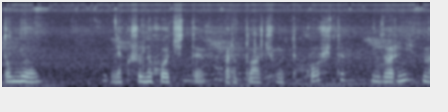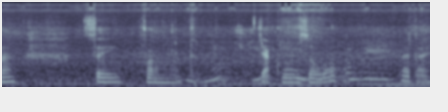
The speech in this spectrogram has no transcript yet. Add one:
Тому, якщо не хочете переплачувати кошти, зверніть на цей формат. Дякую за увагу. Бай-бай.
